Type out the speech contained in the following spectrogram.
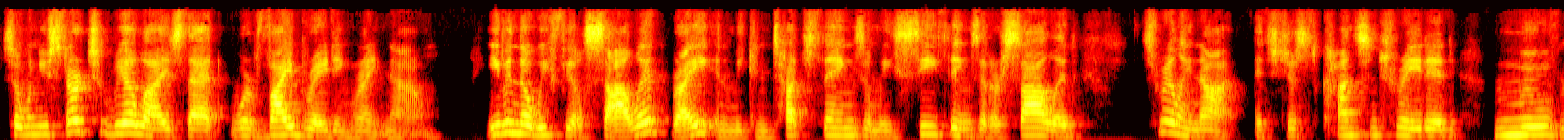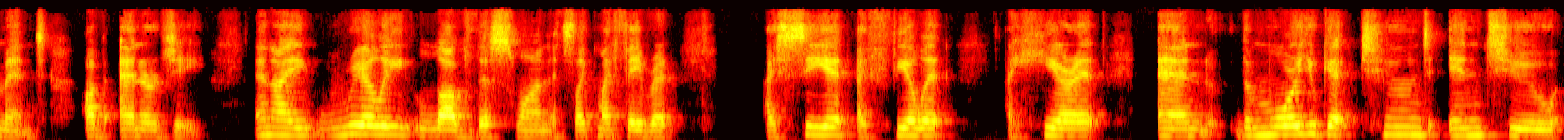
So when you start to realize that we're vibrating right now, even though we feel solid, right? And we can touch things and we see things that are solid, it's really not. It's just concentrated movement of energy. And I really love this one. It's like my favorite. I see it, I feel it, I hear it. And the more you get tuned into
